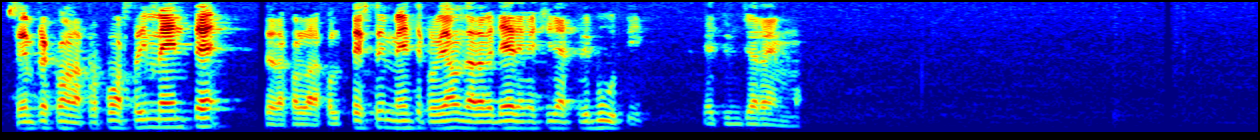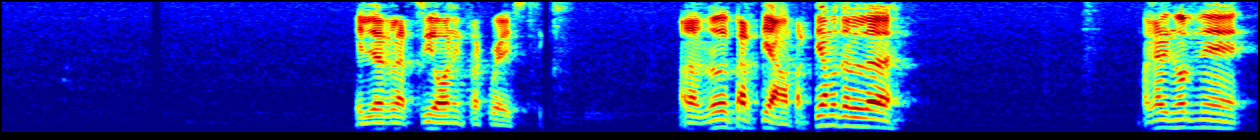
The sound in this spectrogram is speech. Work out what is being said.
sempre con la proposta in mente, cioè con la, col testo in mente, proviamo ad andare a vedere invece gli attributi che aggiungeremmo. E le relazioni tra questi. Allora, dove partiamo? Partiamo dal, magari in ordine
